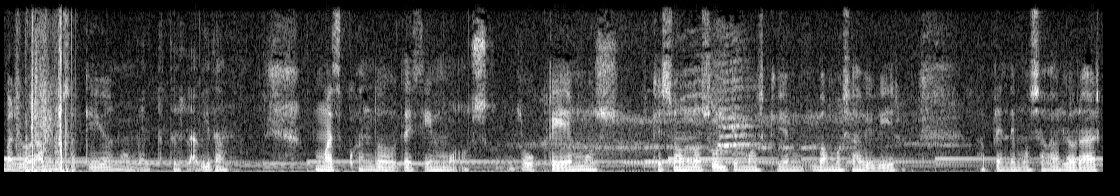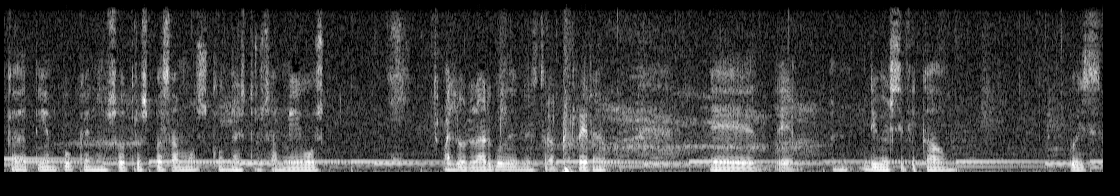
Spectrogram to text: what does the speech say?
Valoramos aquellos momentos de la vida, más cuando decimos o creemos que son los últimos que vamos a vivir. Aprendemos a valorar cada tiempo que nosotros pasamos con nuestros amigos, a lo largo de nuestra carrera eh, diversificado. Pues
